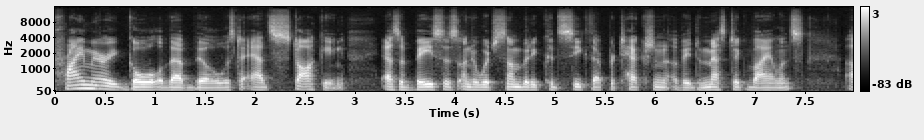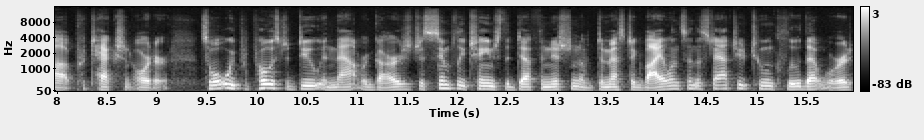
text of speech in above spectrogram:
primary goal of that bill was to add stalking as a basis under which somebody could seek that protection of a domestic violence uh, protection order. So, what we propose to do in that regard is just simply change the definition of domestic violence in the statute to include that word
